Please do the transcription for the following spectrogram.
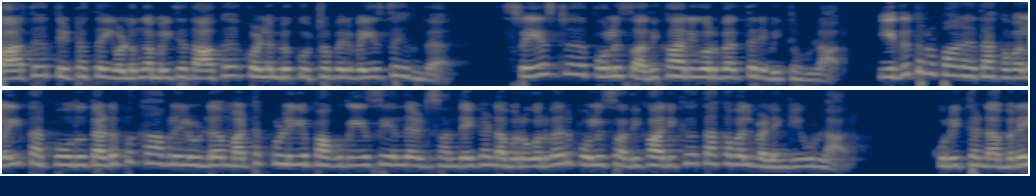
பார்த்து திட்டத்தை ஒழுங்கமைத்ததாக கொழும்பு குற்றப்பிரிவை சேர்ந்த சிரேஷ்ட போலீஸ் அதிகாரி ஒருவர் தெரிவித்துள்ளார். இது தொடர்பான தகவலை தற்போது தடுப்பு காவலில் உள்ள மட்டக்குழிய பகுதியை சேர்ந்த சந்தேக நபர் ஒருவர் போலீஸ் அதிகாரிக்கு தகவல் வழங்கியுள்ளார். குறித்த நபரை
